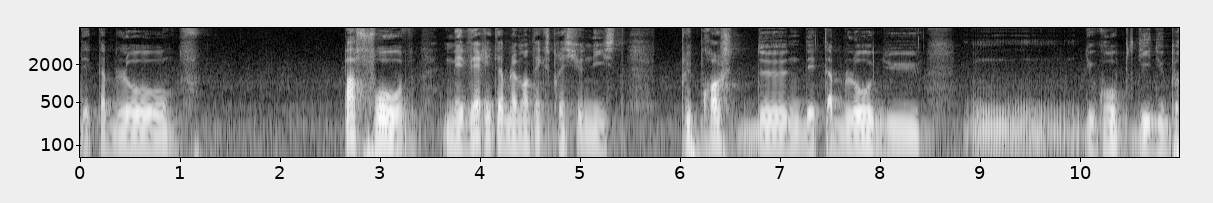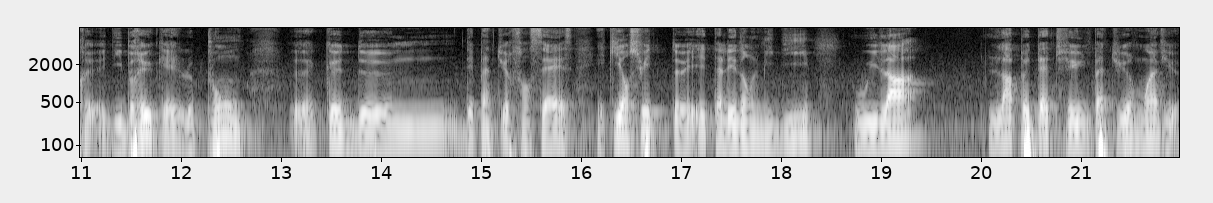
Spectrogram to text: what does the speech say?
des tableaux pas fauves, mais véritablement expressionnistes, plus proches de, des tableaux du, du groupe dit, du, dit Bruck et le pont euh, que de, des peintures françaises, et qui ensuite euh, est allé dans le Midi, où il a là peut-être fait une peinture moins, vieux,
